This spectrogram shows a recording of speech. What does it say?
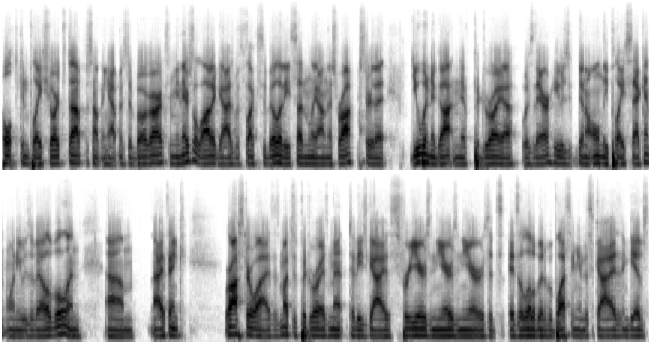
Holt can play shortstop if something happens to Bogaerts. I mean, there's a lot of guys with flexibility suddenly on this roster that you wouldn't have gotten if Pedroia was there. He was going to only play second when he was available, and um, I think roster wise, as much as Pedroia has meant to these guys for years and years and years, it's it's a little bit of a blessing in disguise and gives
